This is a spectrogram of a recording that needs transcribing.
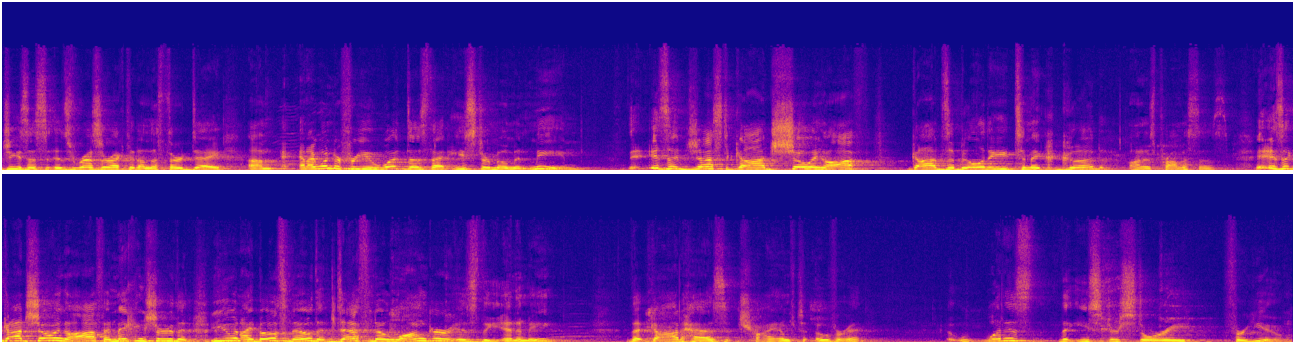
Jesus is resurrected on the third day. Um, and I wonder for you, what does that Easter moment mean? Is it just God showing off God's ability to make good on his promises? Is it God showing off and making sure that you and I both know that death no longer is the enemy? That God has triumphed over it. What is the Easter story for you?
